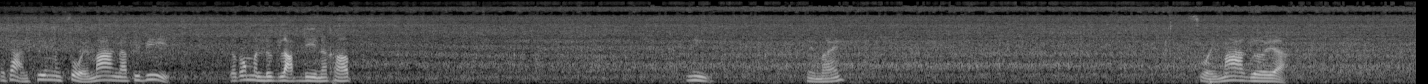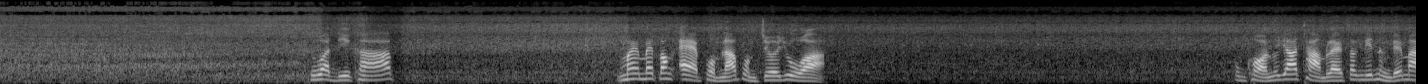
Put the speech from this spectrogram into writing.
สถานที่มันสวยมากนะพี่พี่แล้วก็มันลึกลับดีนะครับ นี่ เห็นไหม สวยมากเลยอะ่ะ สวัสดีครับ ไม่ไม่ต้องแอบผมนะ ผมเจออยู่อะ ผมขออนุญาตถามอะไรสักนิดหนึ่งได้ไหม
